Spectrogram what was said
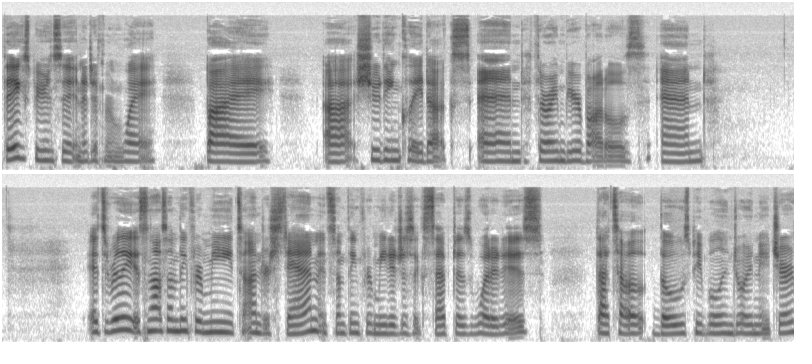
they experienced it in a different way by uh, shooting clay ducks and throwing beer bottles and it's really it's not something for me to understand. It's something for me to just accept as what it is. That's how those people enjoy nature.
